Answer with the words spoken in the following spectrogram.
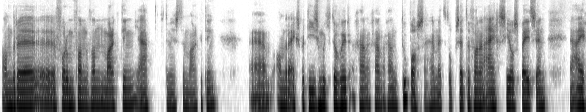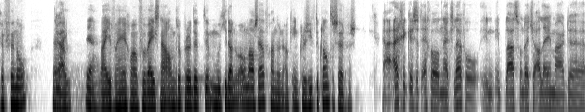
andere uh, vorm van, van marketing. Ja, tenminste marketing. Uh, andere expertise moet je toch weer gaan, gaan, gaan toepassen. Hè? Met het opzetten van een eigen sales page en een eigen funnel. Ja. Waar, je, ja, waar je voorheen gewoon verwees naar andere producten, moet je dat nu allemaal zelf gaan doen. Ook inclusief de klantenservice. Ja, eigenlijk is het echt wel next level. In, in plaats van dat je alleen maar de,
